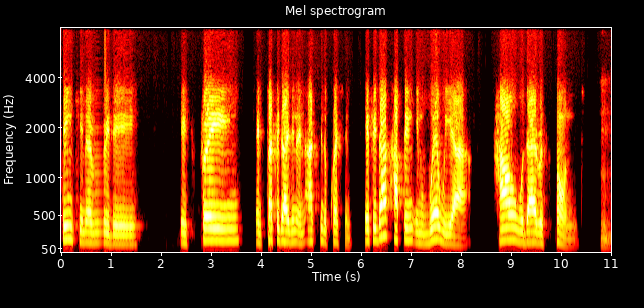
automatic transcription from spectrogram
thinking every day is praying and strategizing and asking the question: If it does happen in where we are, how would I respond? Hmm.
